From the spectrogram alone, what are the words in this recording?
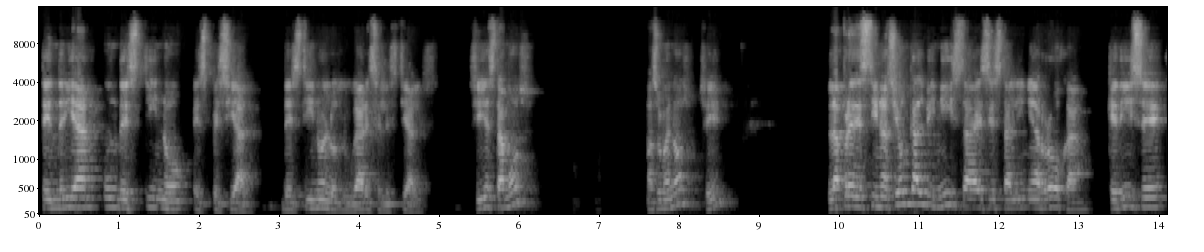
tendrían un destino especial, destino en los lugares celestiales. ¿Sí estamos? ¿Más o menos? ¿Sí? La predestinación calvinista es esta línea roja que dice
